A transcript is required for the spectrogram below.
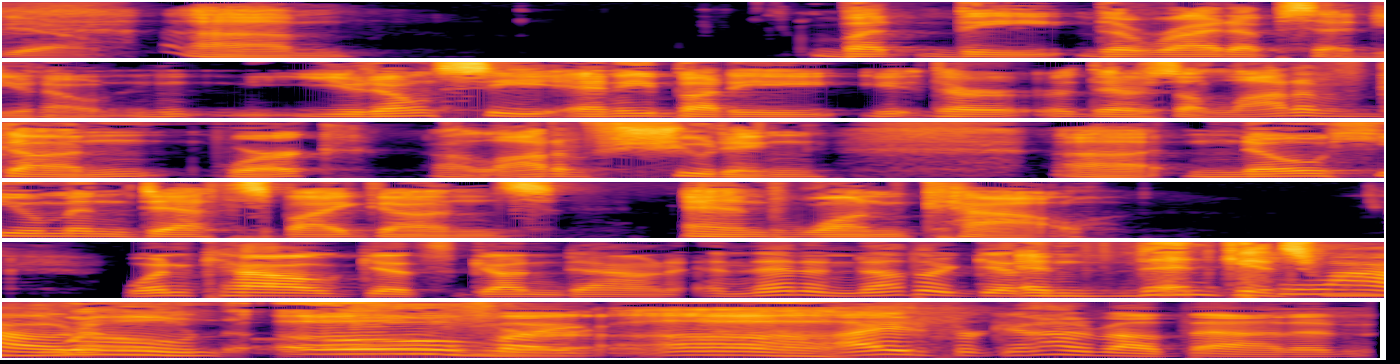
Yeah. Um. But the the write up said, you know, you don't see anybody there. There's a lot of gun work, a lot of shooting, uh, no human deaths by guns, and one cow. One cow gets gunned down, and then another gets and then gets plowed. thrown Oh over. my! Oh, I had forgot about that, and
